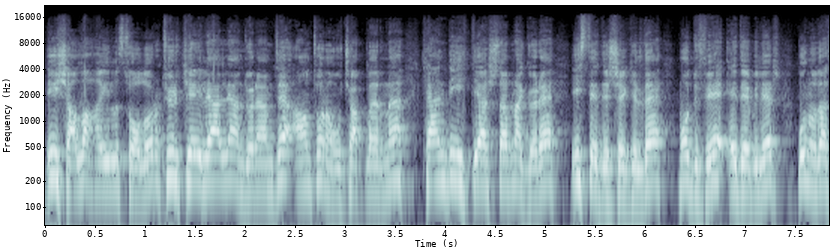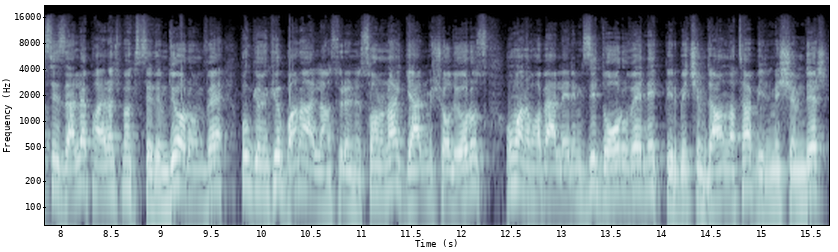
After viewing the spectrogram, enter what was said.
İnşallah hayırlısı olur. Türkiye ilerleyen dönemde Antonov uçaklarını kendi ihtiyaçlarına göre istediği şekilde modifiye edebilir. Bunu da sizlerle paylaşmak istedim diyorum ve bugünkü bana ayrılan sürenin sonuna gelmiş oluyoruz. Umarım haberlerimizi doğru ve net bir biçimde anlatabilmişimdir.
